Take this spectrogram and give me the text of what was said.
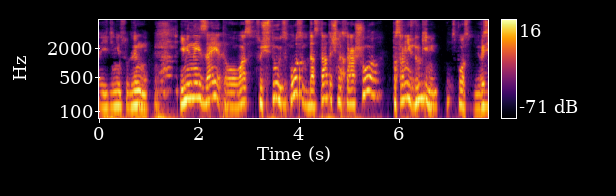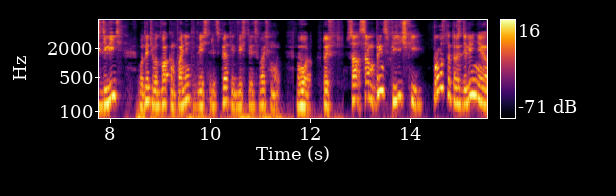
э, единицу длины. Именно из-за этого у вас существует способ достаточно хорошо по сравнению с другими способами разделить вот эти вот два компонента 235 и 238. Вот. То есть сам принцип физический просто это разделение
